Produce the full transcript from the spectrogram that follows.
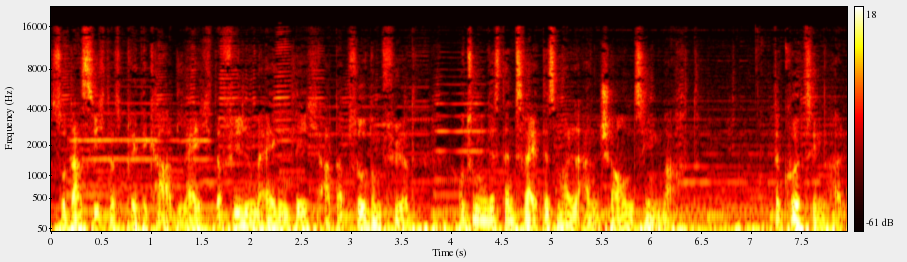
so dass sich das Prädikat leichter Film eigentlich ad absurdum führt und zumindest ein zweites Mal anschauen Sinn macht. Der Kurzinhalt.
